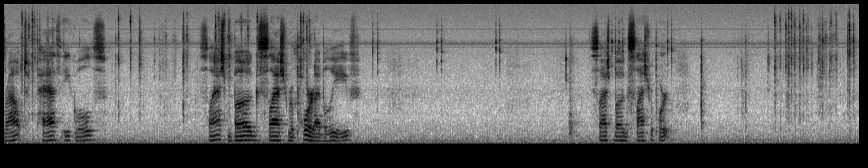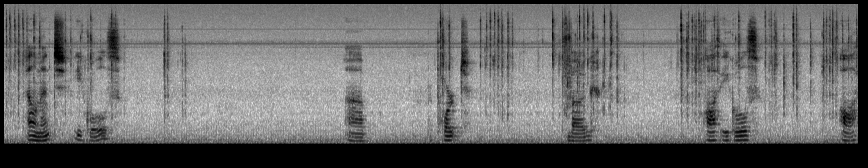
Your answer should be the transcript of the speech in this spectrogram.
route path equals slash bug slash report, I believe. Slash bug slash report. Element equals uh, report bug auth equals auth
